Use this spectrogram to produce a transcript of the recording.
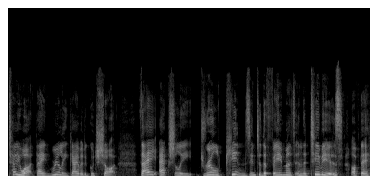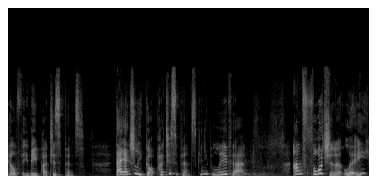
tell you what, they really gave it a good shot. They actually drilled pins into the femurs and the tibias of their healthy knee participants. They actually got participants. Can you believe that? Unfortunately,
